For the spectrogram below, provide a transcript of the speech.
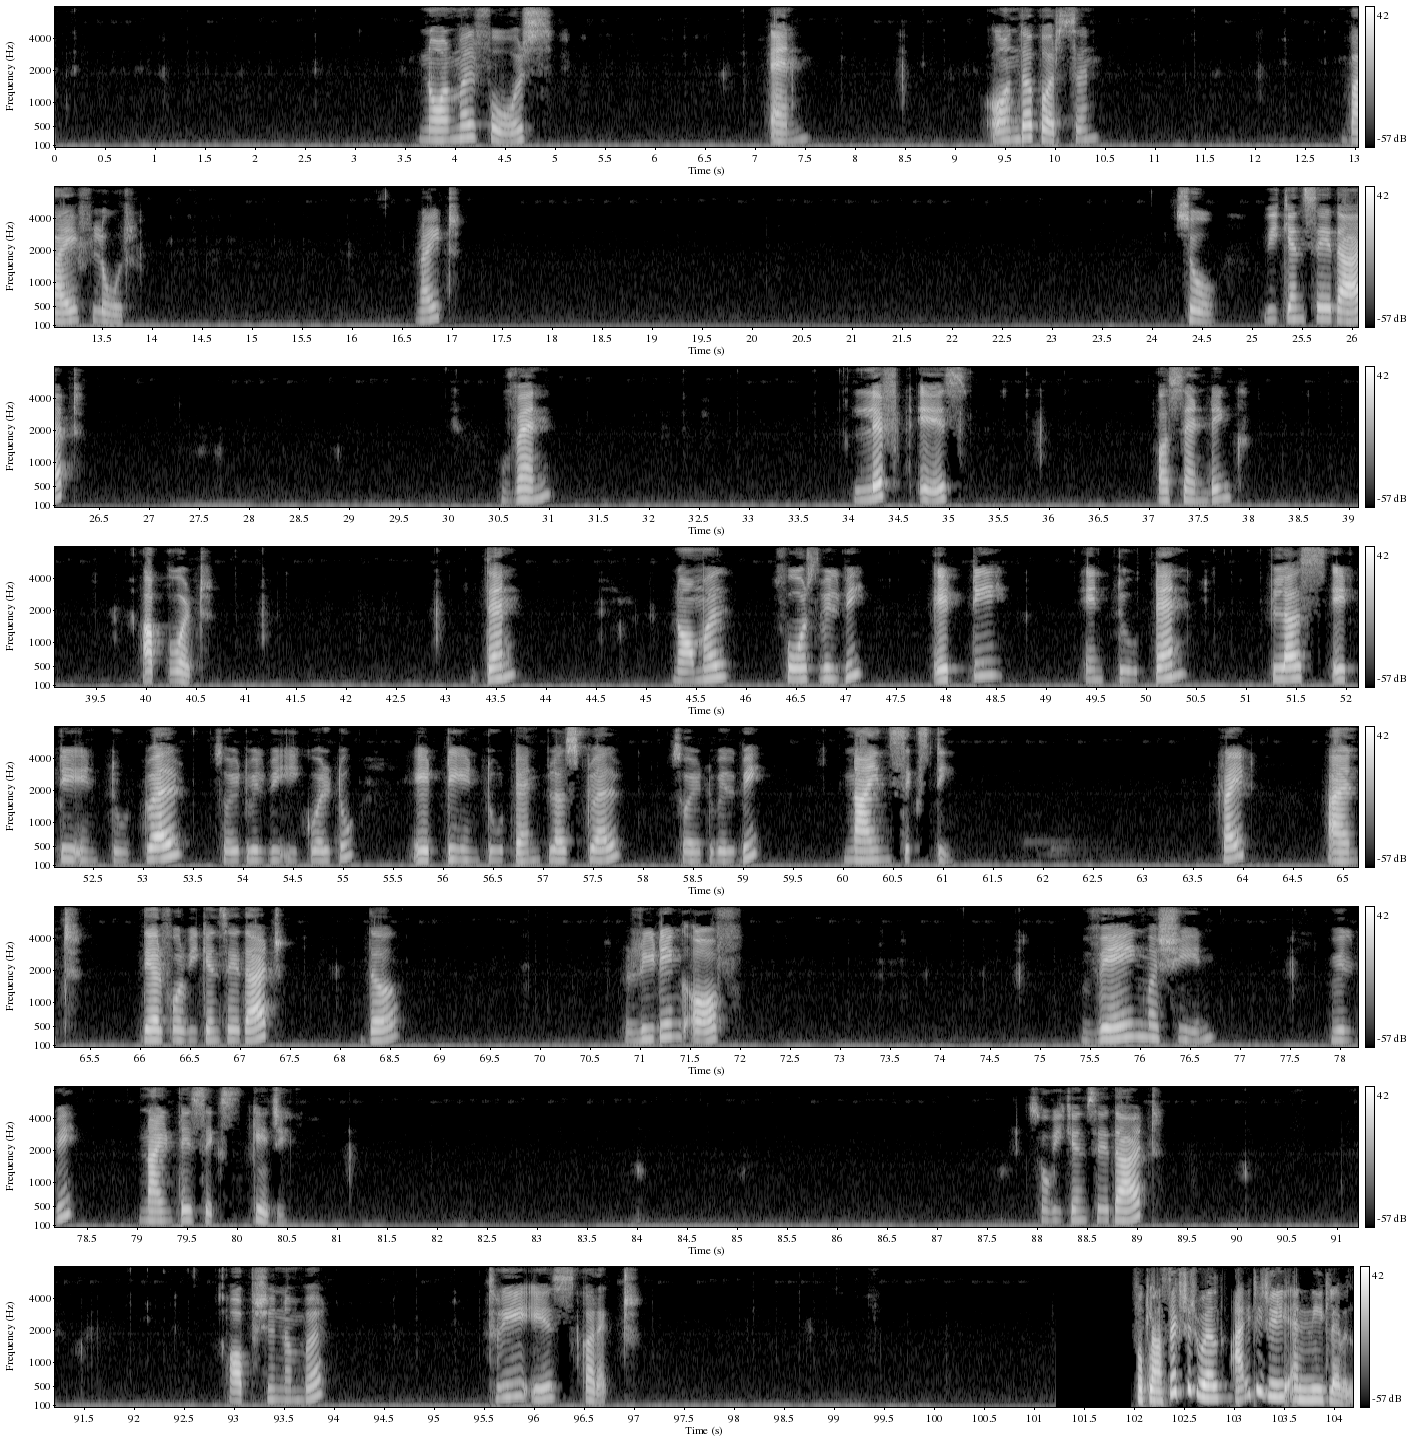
normal force N on the person by floor right? So we can say that when lift is ascending upward then normal force will be 80 into 10 plus 80 into 12 so it will be equal to 80 into 10 plus 12 so it will be 960 right? And therefore we can say that the reading of weighing machine will be 96 kg. So we can say that option number 3 is correct. For class 6 to 12, IIT JEE and NEET level.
